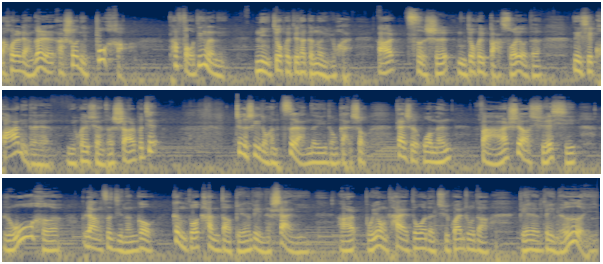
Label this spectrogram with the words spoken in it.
啊或者两个人啊说你不好，他否定了你，你就会对他耿耿于怀，而此时你就会把所有的那些夸你的人，你会选择视而不见。这个是一种很自然的一种感受，但是我们反而是要学习如何让自己能够更多看到别人对你的善意。而不用太多的去关注到别人对你的恶意，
